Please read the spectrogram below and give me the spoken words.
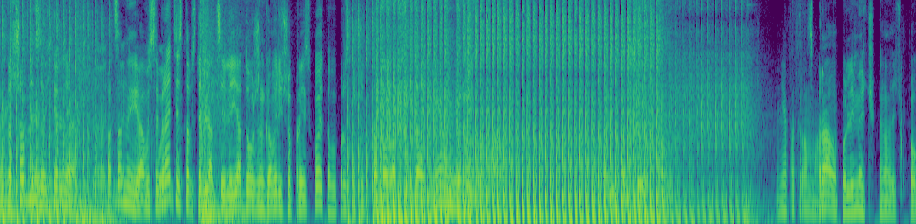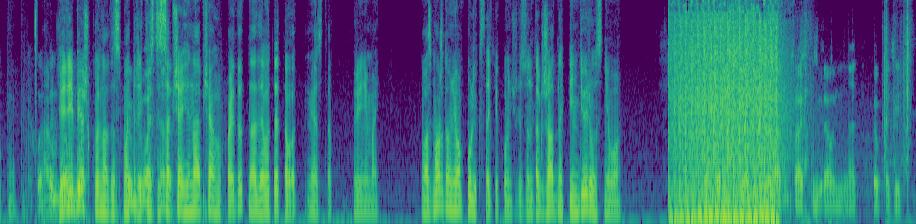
Это что, блин, за херня? Да, Пацаны, а вы собираетесь там стреляться, или я должен говорить, что происходит, а вы просто что-то там обсуждаете Не, у меня жизнь? патрон мало. Попали танцуют. У меня патрон мало. Справа пулеметчика надо чпокнуть. Перебежку надо смотреть. Если с надо. общаги на общагу пойдут, надо вот это вот место принимать. Возможно, у него пули, кстати, кончились. Он так жадно пиндюрил с него. траке играл, не знаю, какой позиции.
